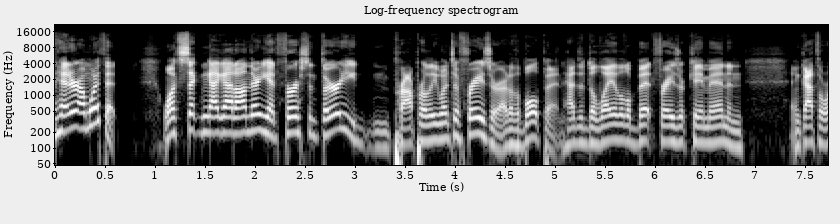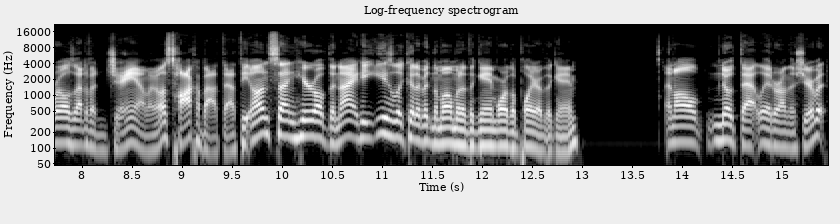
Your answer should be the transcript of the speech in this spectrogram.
hitter, I'm with it. Once second guy got on there, you had first and third. He properly went to Frasor out of the bullpen. Had to delay a little bit. Frasor came in and and got the Royals out of a jam. I mean, let's talk about that. The unsung hero of the night. He easily could have been the moment of the game or the player of the game. And I'll note that later on this year. But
